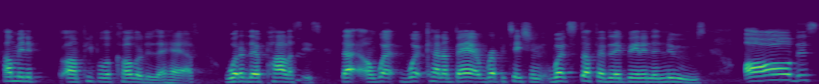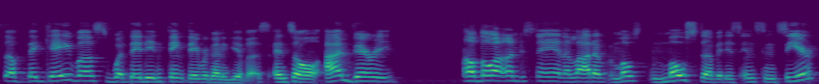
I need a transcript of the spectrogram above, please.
how many uh, people of color do they have what are their policies that uh, what what kind of bad reputation what stuff have they been in the news all this stuff they gave us what they didn't think they were going to give us and so i'm very although i understand a lot of most most of it is insincere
